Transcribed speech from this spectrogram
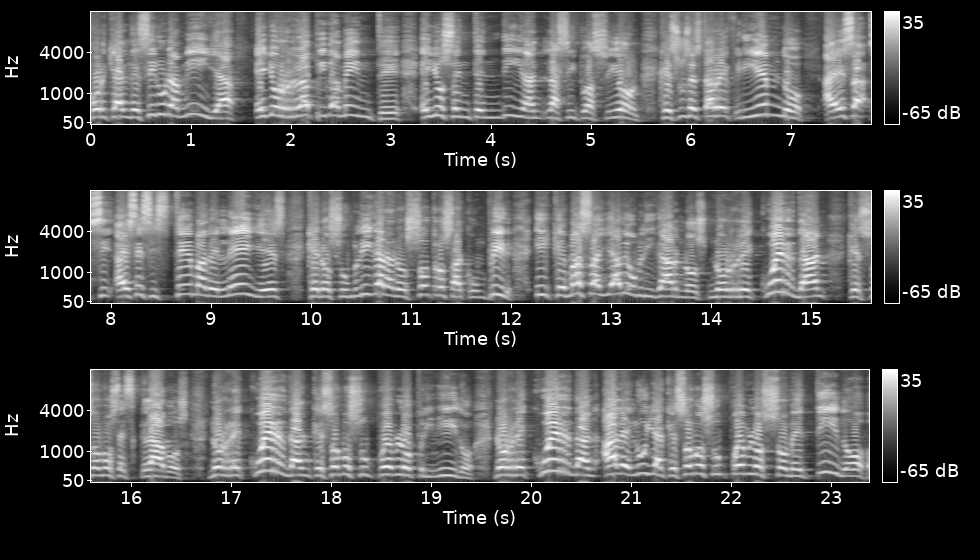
Porque al decir una milla, ellos rápidamente, ellos entendían la situación. Jesús está refiriendo a, esa, a ese sistema de leyes que nos obligan a nosotros a cumplir y que más allá de obligarnos, nos recuerdan que somos esclavos nos recuerdan que somos un pueblo oprimido, nos recuerdan, aleluya, que somos un pueblo sometido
